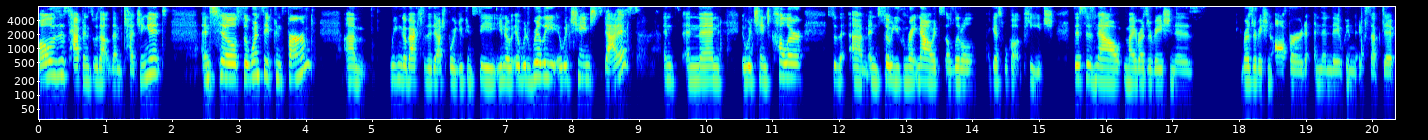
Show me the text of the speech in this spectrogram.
all of this happens without them touching it until so once they've confirmed, um, we can go back to the dashboard. You can see, you know, it would really it would change status and and then it would change color so that um, and so you can right now it's a little i guess we'll call it peach. This is now my reservation is reservation offered and then they can accept it.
